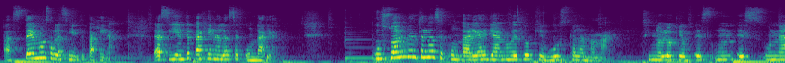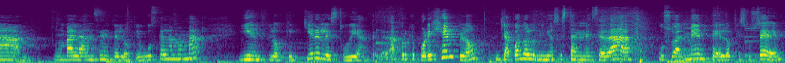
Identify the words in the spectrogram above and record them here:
pasemos a la siguiente página. La siguiente página es la secundaria. Usualmente en la secundaria ya no es lo que busca la mamá, sino lo que es un, es una, un balance entre lo que busca la mamá y en lo que quiere el estudiante, ¿verdad? Porque, por ejemplo, ya cuando los niños están en esa edad, usualmente lo que sucede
